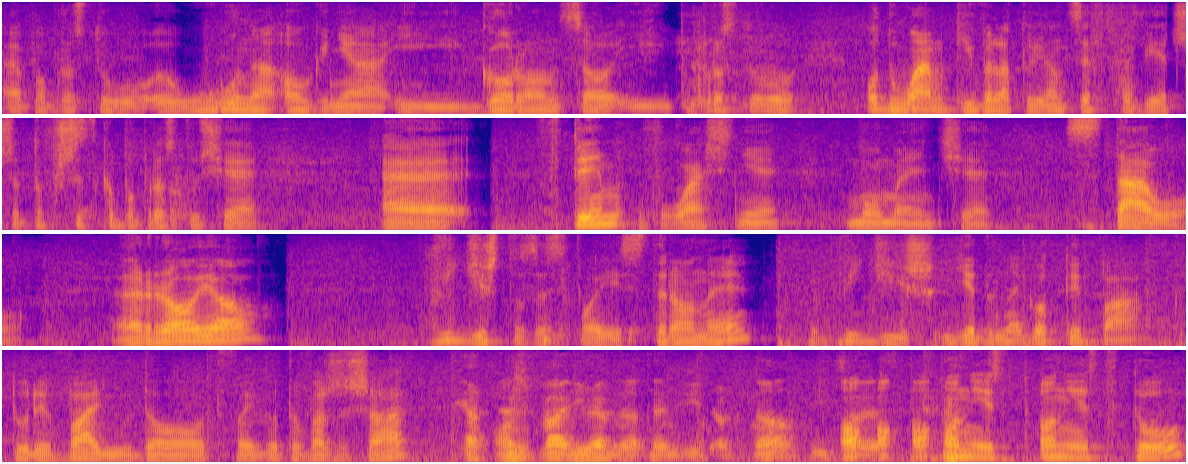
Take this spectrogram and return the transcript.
e, po prostu łuna ognia i gorąco i po prostu odłamki wylatujące w powietrze. To wszystko po prostu się e, w tym właśnie momencie stało. Rojo, widzisz to ze swojej strony, widzisz jednego typa, który walił do twojego towarzysza. Ja też On- waliłem na ten widok, no. I co O, jest? o, on, jest, on jest tu,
